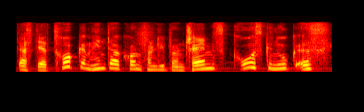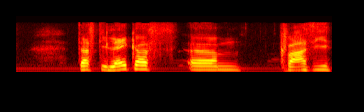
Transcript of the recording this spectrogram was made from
dass der Druck im Hintergrund von LeBron James groß genug ist, dass die Lakers ähm, quasi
